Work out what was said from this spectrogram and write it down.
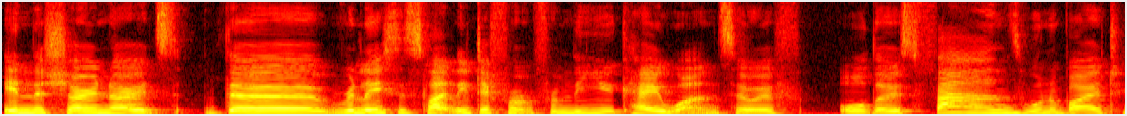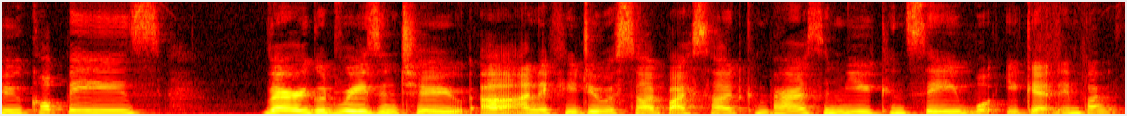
in the show notes. The release is slightly different from the UK one. So if all those fans want to buy two copies, very good reason to, uh, and if you do a side-by-side -side comparison, you can see what you get in both.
